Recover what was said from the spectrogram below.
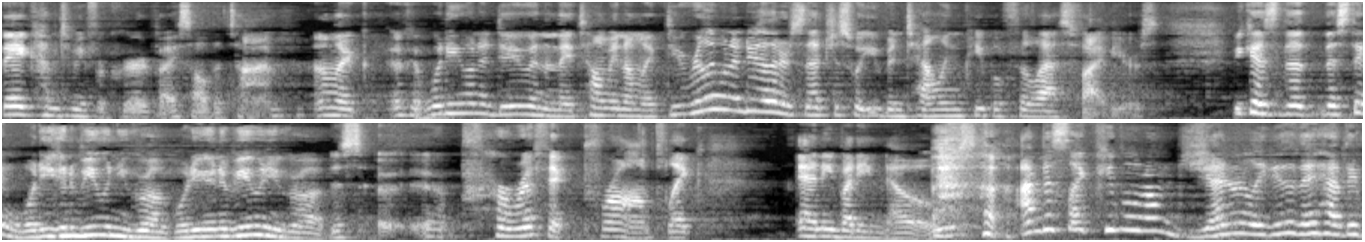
they come to me for career advice all the time. I'm like, okay, what do you want to do? And then they tell me, and I'm like, do you really want to do that, or is that just what you've been telling people for the last five years? Because the this thing, what are you going to be when you grow up? What are you going to be when you grow up? This uh, uh, horrific prompt, like anybody knows. I'm just like, people don't generally do that. They have they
